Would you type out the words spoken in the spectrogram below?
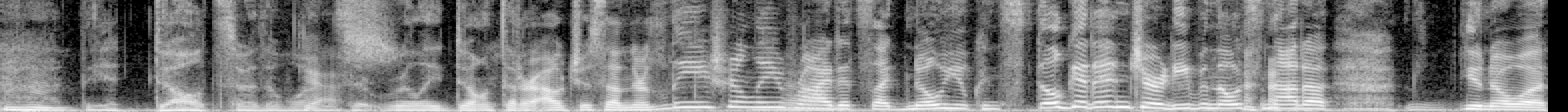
The adults are the ones Yes. that really don't, that are out just on their leisurely ride. It's like, no, you can still get injured, even though it's not a, you know, a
